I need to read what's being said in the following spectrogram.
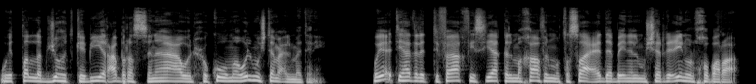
ويتطلب جهد كبير عبر الصناعة والحكومة والمجتمع المدني. ويأتي هذا الاتفاق في سياق المخاوف المتصاعدة بين المشرعين والخبراء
